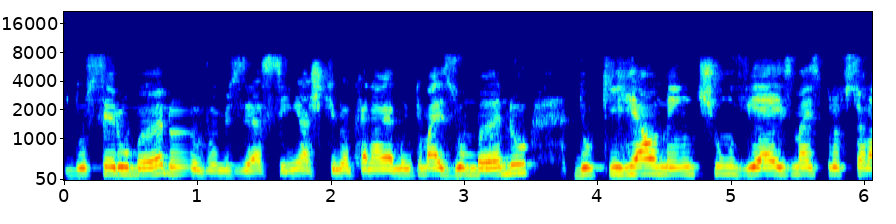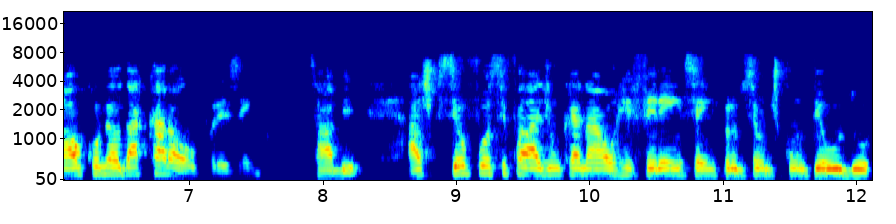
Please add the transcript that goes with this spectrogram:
do ser humano, vamos dizer assim. Acho que meu canal é muito mais humano do que realmente um viés mais profissional, como é o da Carol, por exemplo, sabe? Acho que se eu fosse falar de um canal referência em produção de conteúdo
